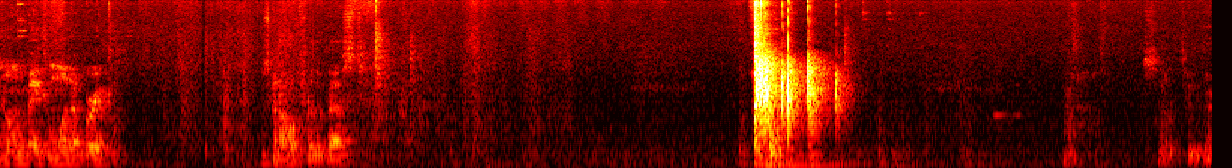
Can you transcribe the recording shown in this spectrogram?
I only make them when I break them. I'm just gonna hope for the best. So two.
